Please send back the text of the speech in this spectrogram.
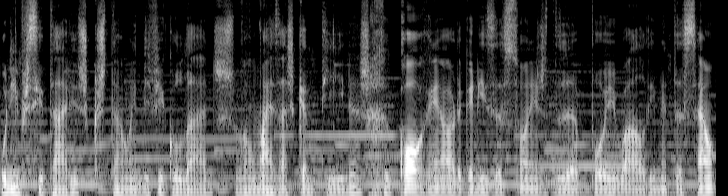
universitários que estão em dificuldades, vão mais às cantinas, recorrem a organizações de apoio à alimentação,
